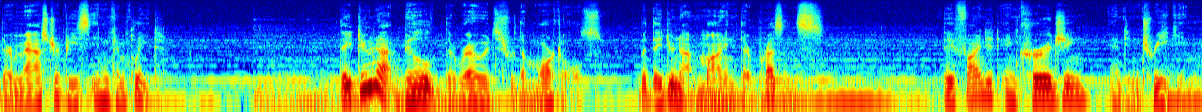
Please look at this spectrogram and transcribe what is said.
their masterpiece incomplete. They do not build the roads for the mortals, but they do not mind their presence. They find it encouraging and intriguing.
